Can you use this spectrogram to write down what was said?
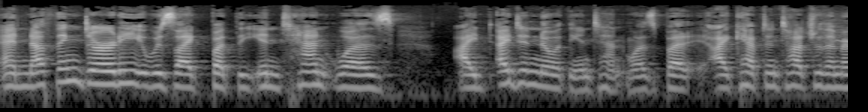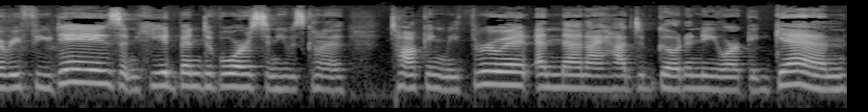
and nothing dirty. It was like, but the intent was. I, I didn't know what the intent was, but I kept in touch with him every few days, and he had been divorced, and he was kind of talking me through it. And then I had to go to New York again,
